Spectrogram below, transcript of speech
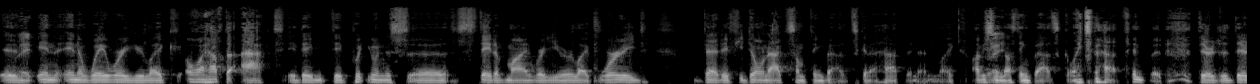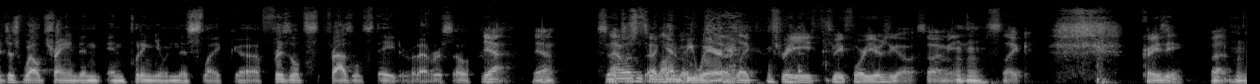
right. in in a way where you're like, oh, I have to act. They they put you in this uh, state of mind where you're like worried that if you don't act, something bad's going to happen, and like obviously right. nothing bad's going to happen, but they're just, they're just well trained in in putting you in this like uh, frizzled frazzled state or whatever. So yeah, yeah. So that wasn't too again, long ago. Beware. was like three, three, four years ago. So I mean, mm-hmm. it's like crazy. But mm-hmm.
